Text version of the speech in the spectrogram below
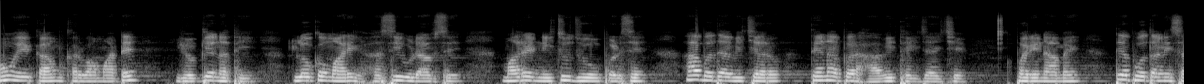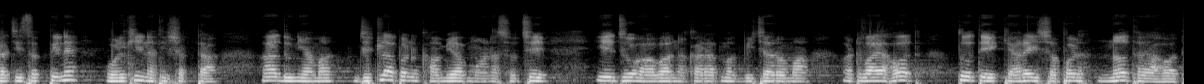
હું એ કામ કરવા માટે યોગ્ય નથી, લોકો મારી હસી ઉડાવશે, મારે નીચું જોવું પડશે, આ બધા વિચારો તેના પર હાવી થઈ જાય છે. પરિણામે, તે પોતાની સાચી શક્તિને ઓળખી નથી શકતા. આ દુનિયામાં જેટલા પણ કામયાબ માણસો છે, એ જો આવા નકારાત્મક વિચારોમાં અટવાયા હોત તો તે ક્યારેય સફળ ન થયા હોત.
